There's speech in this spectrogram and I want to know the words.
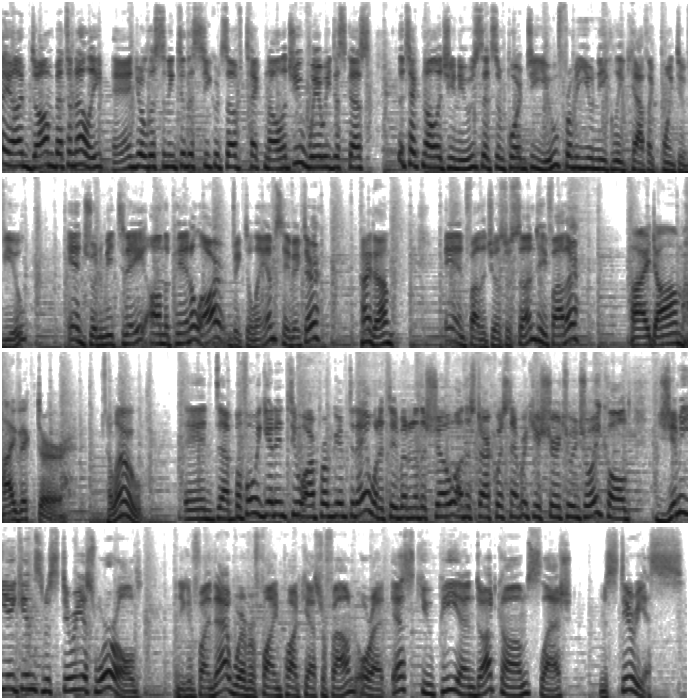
Hi, I'm Dom Bettinelli, and you're listening to The Secrets of Technology, where we discuss the technology news that's important to you from a uniquely Catholic point of view. And joining me today on the panel are Victor Lams. Hey, Victor. Hi, Dom. And Father Joseph Sund. Hey, Father. Hi, Dom. Hi, Victor. Hello. And uh, before we get into our program today, I want to tell you about another show on the StarQuest Network you're sure to enjoy called Jimmy Akin's Mysterious World. And you can find that wherever fine podcasts are found or at sqpn.com slash mysterious.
